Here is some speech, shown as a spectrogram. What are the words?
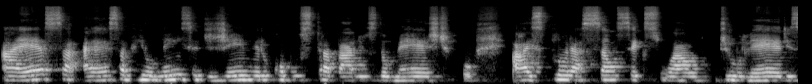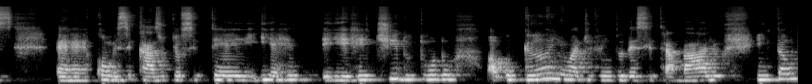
a essa, a essa violência de gênero, como os trabalhos domésticos, a exploração sexual de mulheres, é, como esse caso que eu citei, e é, e é retido todo o ganho advindo desse trabalho. Então,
